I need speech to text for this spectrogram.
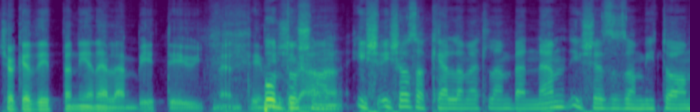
csak ez éppen ilyen LMBT ügy mentén Pontosan, és, és az a kellemetlen bennem, és ez az, amit a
